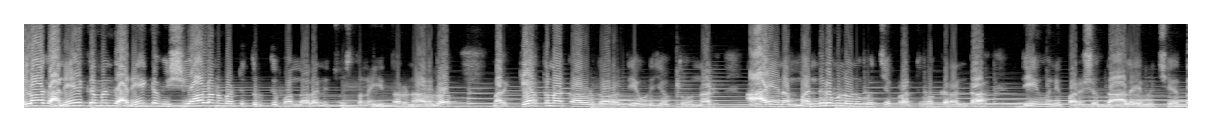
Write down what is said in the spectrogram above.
ఇలాగ అనేక మంది అనేక విషయాలను బట్టి తృప్తి పొందాలని చూస్తున్న ఈ తరుణాలలో మరి కీర్తనకారుడు ద్వారా దేవుడు చెబుతూ ఉన్నాడు ఆయన మందిరంలోనికి వచ్చే ప్రతి ఒక్కరంట దేవుని పరిశుద్ధాలయము చేత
